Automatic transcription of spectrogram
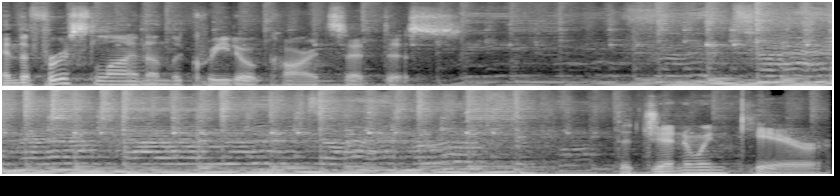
And the first line on the Credo card said this The genuine care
